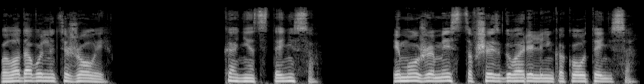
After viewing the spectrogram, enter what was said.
была довольно тяжелой. Конец теннису. Ему уже месяцев шесть говорили никакого тенниса.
